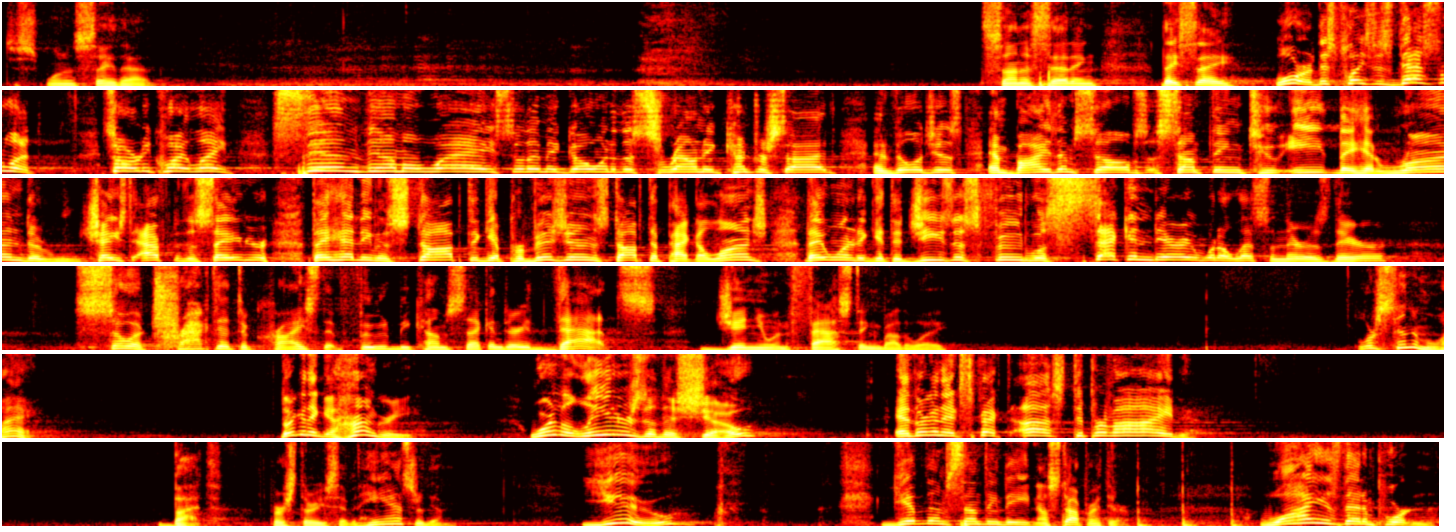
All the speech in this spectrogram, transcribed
Just want to say that. Sun is setting. They say, Lord, this place is desolate. It's already quite late. Send them away so they may go into the surrounding countryside and villages and buy themselves something to eat. They had run to chase after the Savior. They hadn't even stopped to get provisions, stopped to pack a lunch. They wanted to get to Jesus. Food was secondary. What a lesson there is there. So attracted to Christ that food becomes secondary. That's genuine fasting, by the way. Lord, send them away. They're going to get hungry. We're the leaders of this show, and they're going to expect us to provide. But, verse 37, he answered them, You give them something to eat. Now, stop right there. Why is that important?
